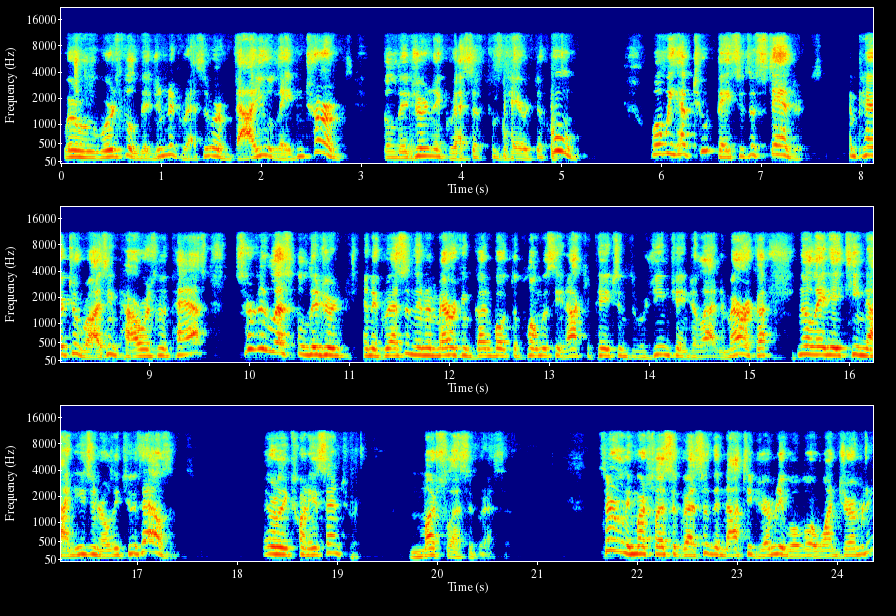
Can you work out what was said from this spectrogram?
where the words belligerent, aggressive are value-laden terms. Belligerent, aggressive compared to whom? Well, we have two bases of standards. Compared to rising powers in the past, certainly less belligerent and aggressive than American gunboat diplomacy and occupations and regime change in Latin America in the late 1890s and early 2000s, early 20th century. Much less aggressive certainly much less aggressive than Nazi Germany, World War I Germany,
